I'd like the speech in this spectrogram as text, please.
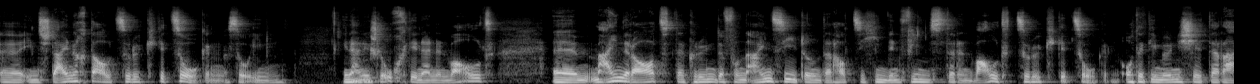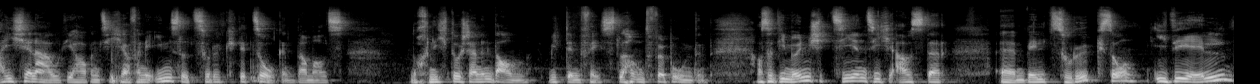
äh, ins Steinachtal zurückgezogen, so in, in eine Schlucht, in einen Wald. Ähm, mein Rat, der Gründer von Einsiedeln, der hat sich in den finsteren Wald zurückgezogen. Oder die Mönche der Reichenau, die haben sich auf eine Insel zurückgezogen, damals noch nicht durch einen Damm mit dem Festland verbunden. Also die Mönche ziehen sich aus der äh, Welt zurück, so ideell,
